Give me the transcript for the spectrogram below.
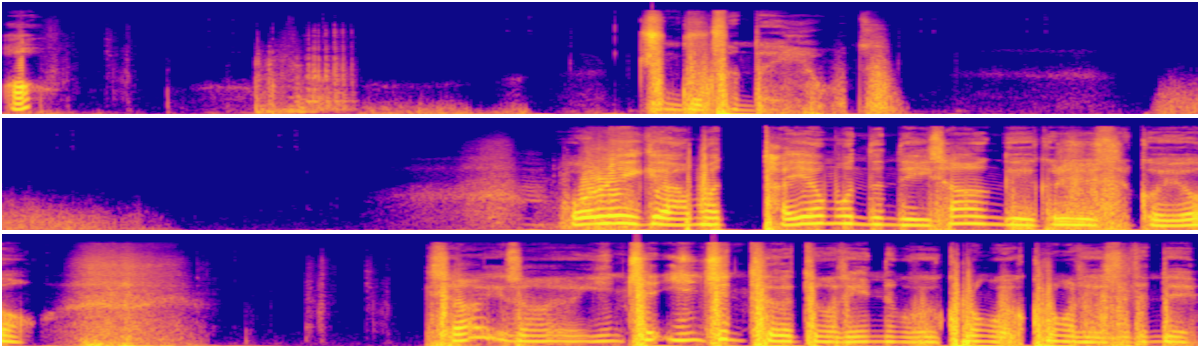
어? 중국 산다이 아무튼 원래 이게 아마 다이아몬드인데 이상한 게 그려져 있을 거예요. 이상 이상 인체 인챈트 같은 거 돼 있는 거 그런 거 그런 거 돼 있을 텐데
